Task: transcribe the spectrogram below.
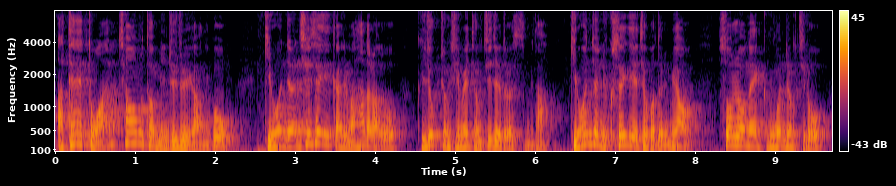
아테네 또한 처음부터 민주주의가 아니고 기원전 7세기까지만 하더라도 귀족 중심의 정치제도였습니다. 기원전 6세기에 접어들며 솔론의 근본정치로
